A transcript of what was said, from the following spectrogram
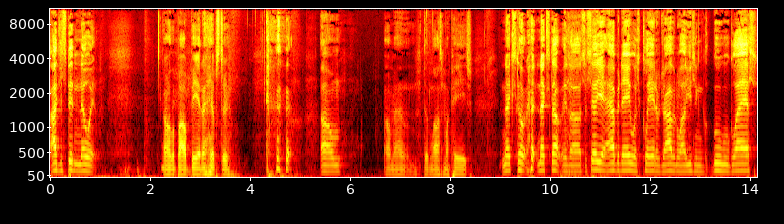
I just didn't know it. All about being a hipster. Um. Oh man, then lost my page. Next up, next up is uh, Cecilia Abadie was cleared of driving while using Google Glass.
